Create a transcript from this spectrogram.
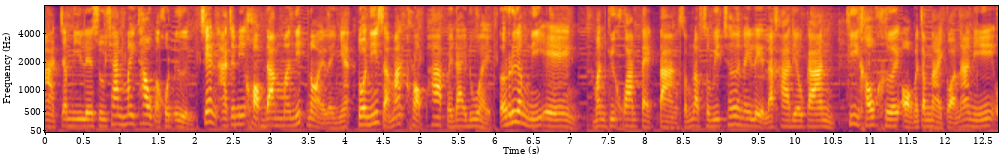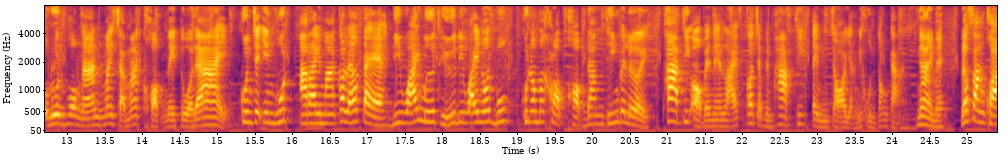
อาจจะมีเร s o ลูชันไม่เท่ากับคนอื่น เช่น อาจจะมีขอบดำมานิดหน่อยอะไรเงี้ย ตัวนี้สามารถครอบภาพไปได้ด้วย เรื่องนี้เองมันคือความแตกต่างสำหรับสวิตเชอร์ในเลทราคาเดียวกัน ที่เขาเคยออกมาจำหน่ายก่อนหน้านี้ รุ่นพวกนั้นไม่สามารถขอบในตัวได้ คุณจะอินพุตอะไรมาก็แล้วแต่ดีไว e มือถือดีไว e โน้ตบุ๊กคุณเอามาครอบขอบดำทิ้งไปเลย ภาพที่ออกไปในไลฟ์ก็จะเป็นภาพที่เต็มจออย่างที่คุณต้องการ ง่ายไหมแล้วฝั่งขวา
